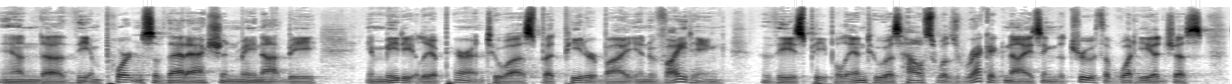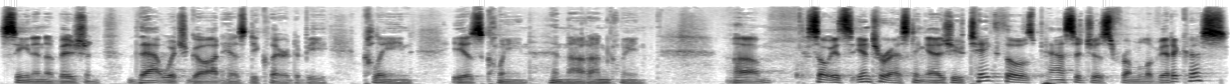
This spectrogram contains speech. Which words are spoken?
And uh, the importance of that action may not be immediately apparent to us, but Peter, by inviting these people into his house was recognizing the truth of what he had just seen in a vision. That which God has declared to be clean is clean and not unclean. Um, so it's interesting as you take those passages from Leviticus,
